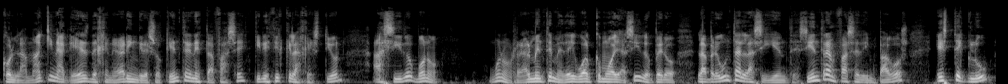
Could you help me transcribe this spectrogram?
con la máquina que es de generar ingresos, que entre en esta fase, quiere decir que la gestión ha sido, bueno, bueno, realmente me da igual cómo haya sido, pero la pregunta es la siguiente. Si entra en fase de impagos, ¿este club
